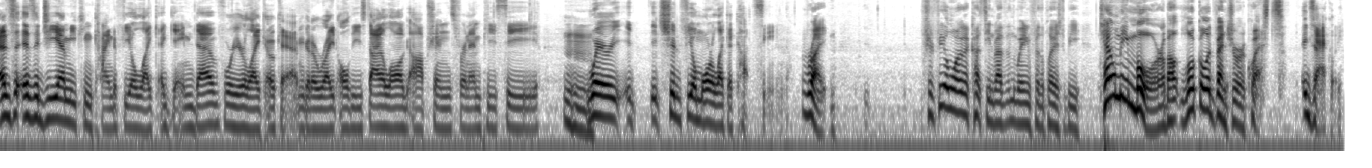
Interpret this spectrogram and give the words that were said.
as as a GM you can kind of feel like a game dev where you're like okay I'm going to write all these dialogue options for an NPC Mm-hmm. where it, it should feel more like a cutscene. Right. Should feel more like a cutscene rather than waiting for the players to be, tell me more about local adventure quests. Exactly.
